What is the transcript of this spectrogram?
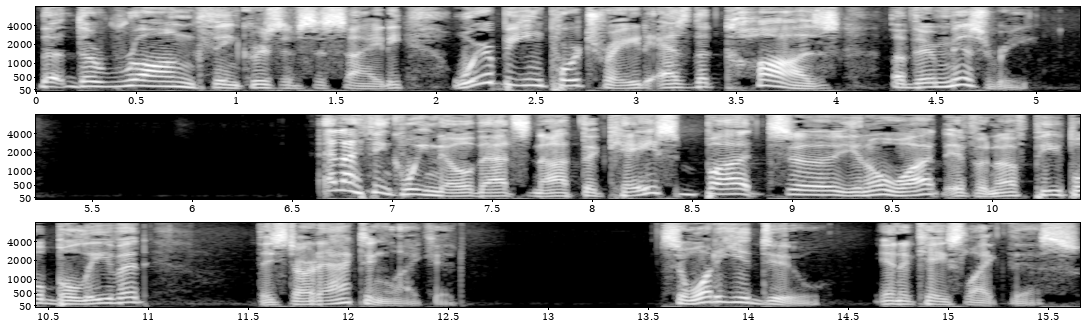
the, the wrong thinkers of society. We're being portrayed as the cause of their misery. And I think we know that's not the case, but uh, you know what? If enough people believe it, they start acting like it. So, what do you do in a case like this?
